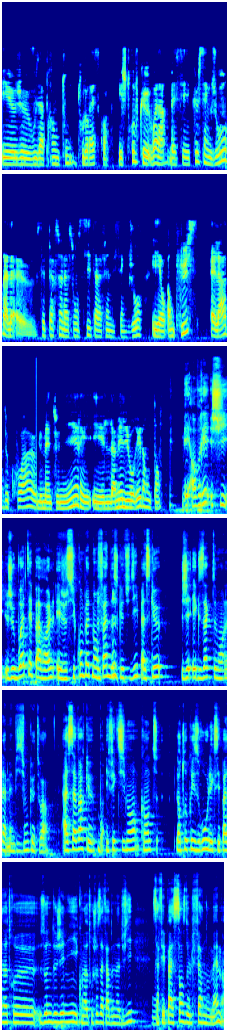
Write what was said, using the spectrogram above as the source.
et euh, je vous apprends tout, tout le reste, quoi. Et je trouve que voilà, ben c'est que cinq jours. Elle, cette personne a son site à la fin des cinq jours, et en plus, elle a de quoi euh, le maintenir et, l'améliorer dans le temps. Mais en vrai, je, je bois tes paroles et je suis complètement fan de ce que tu dis parce que j'ai exactement la même vision que toi. À savoir que, bon, effectivement, quand l'entreprise roule et que c'est pas notre euh, zone de génie et qu'on a autre chose à faire de notre vie, ça fait pas sens de le faire nous-mêmes.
